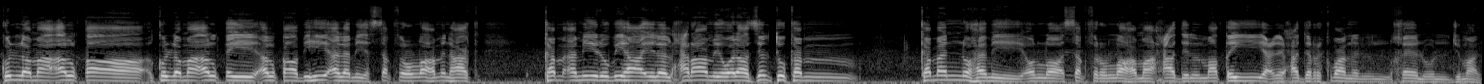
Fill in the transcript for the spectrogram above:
كلما القى كلما القي ألقى به ألمي. استغفر الله منها كم أميل بها إلى الحرام ولا زلت كم كمن نهمي. الله استغفر الله ما حاد المطي يعني حاد الركبان الخيل والجمال.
